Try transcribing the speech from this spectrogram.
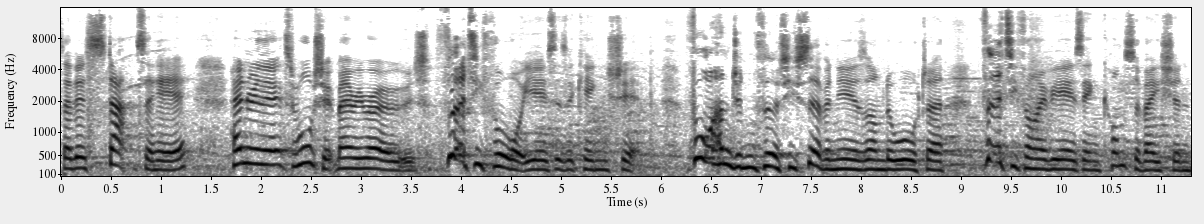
So there's stats are here. Henry VIII's warship Mary Rose, 34 years as a king's ship, 437 years underwater, 35 years in conservation.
